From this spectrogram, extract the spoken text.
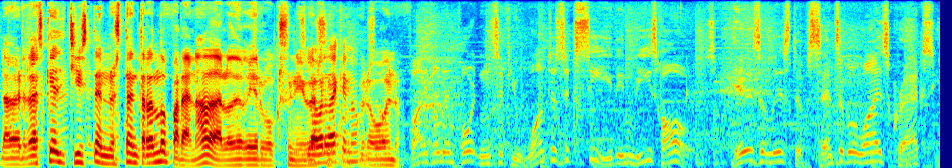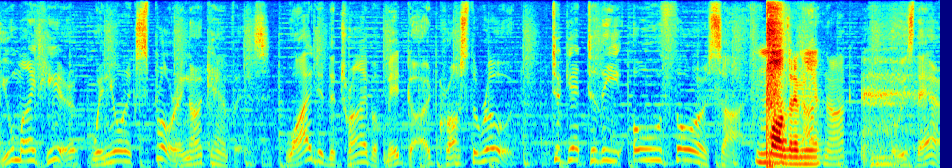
La verdad es que el chiste no está entrando para nada, lo de Gearbox University. verdad que no. Pero bueno. vital importance if you want to succeed in these halls. Here's a list of sensible wisecracks you might hear when you're exploring our campus. Why did the tribe of Midgard cross the road? To get to the Othor side. Madre mía. Knock, knock. Who is there?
